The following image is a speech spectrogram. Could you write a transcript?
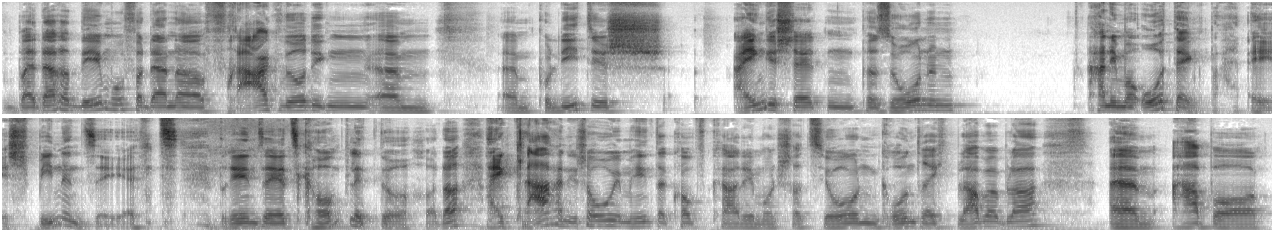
bei der Demo von deiner fragwürdigen, ähm, ähm, politisch eingestellten Personen, habe ich mir auch gedacht, ey, spinnen sie jetzt? Drehen sie jetzt komplett durch, oder? Hey, klar habe ich schon im Hinterkopf keine Demonstration, Grundrecht, bla bla bla. Ähm, aber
